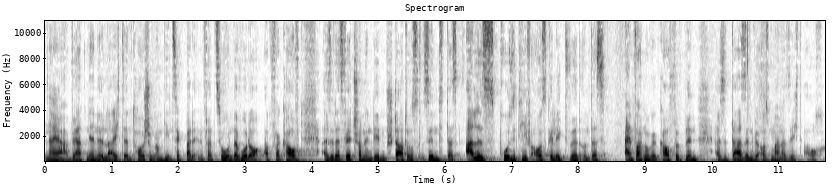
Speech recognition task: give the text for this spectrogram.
Naja, wir hatten ja eine leichte Enttäuschung am Dienstag bei der Inflation, da wurde auch abverkauft. Also dass wir jetzt schon in dem Status sind, dass alles positiv ausgelegt wird und das einfach nur gekauft wird blind. Also da sind wir aus meiner Sicht auch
